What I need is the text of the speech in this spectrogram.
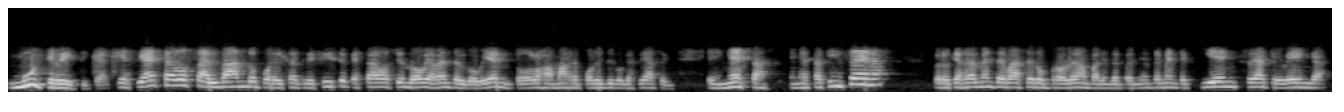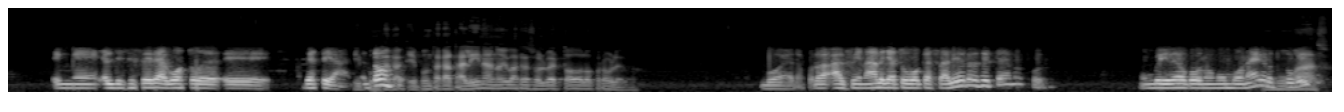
muy crítica, que se ha estado salvando por el sacrificio que ha estado haciendo obviamente el gobierno, todos los amarres políticos que se hacen en estas, en esta quincena, pero que realmente va a ser un problema para independientemente quién sea que venga en eh, el 16 de agosto de, eh, de este año. Y Entonces, Punta, y Punta Catalina no iba a resolver todos los problemas. bueno, pero al final ella tuvo que salir del sistema por un video con un humo negro. Un humazo,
